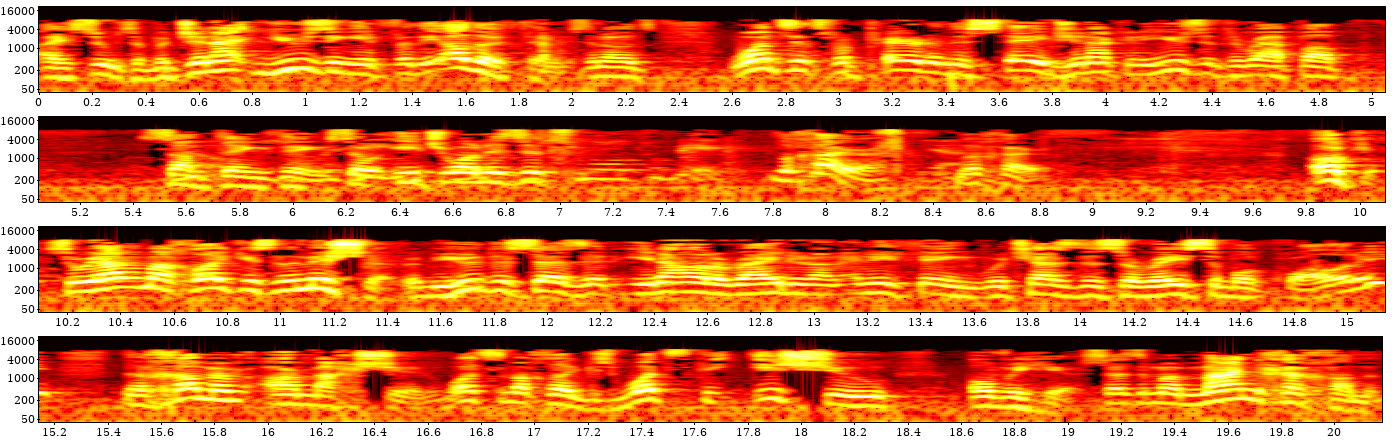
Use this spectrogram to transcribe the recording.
I assume so. But you're not using it for the other things. You know, once it's prepared in this stage, you're not going to use it to wrap up something no, thing. So, each one is it's small to big. L'chayra, yeah. l'chayra. Okay, so we have a machlokes in the Mishnah. Rabbi Yehuda says that you're not allowed to write it on anything which has this erasable quality. The chamim are machshir. What's the machlokes? What's the issue over here? So it's a man chachamim.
